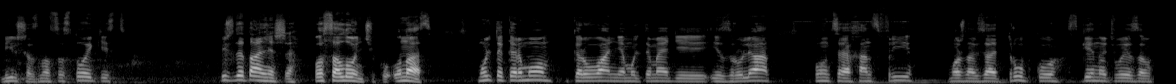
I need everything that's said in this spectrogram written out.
більша зносостойкість. Більш детальніше по салончику. У нас мультикермо, керування мультимедією із руля, функція hands-free. Можна взяти трубку, скинути визов.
